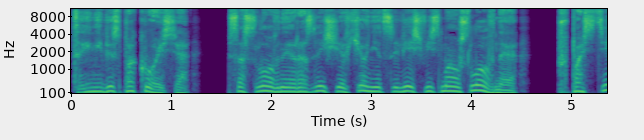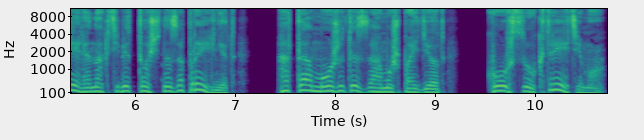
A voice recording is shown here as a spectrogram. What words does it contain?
«Ты не беспокойся. Сословные различия в Хёнице вещь весьма условная. В постель она к тебе точно запрыгнет, а там, может, и замуж пойдет. Курсу к третьему».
